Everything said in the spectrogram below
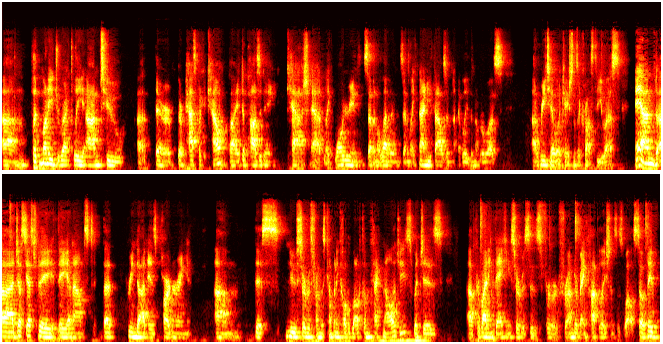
um, put money directly onto uh, their their Passbook account by depositing cash at like Walgreens and 7-Elevens and like 90,000, I believe the number was, uh, retail locations across the U.S. And uh, just yesterday, they announced that Green Dot is partnering um, this new service from this company called Welcome Technologies, which is uh, providing banking services for, for underbanked populations as well. So they've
